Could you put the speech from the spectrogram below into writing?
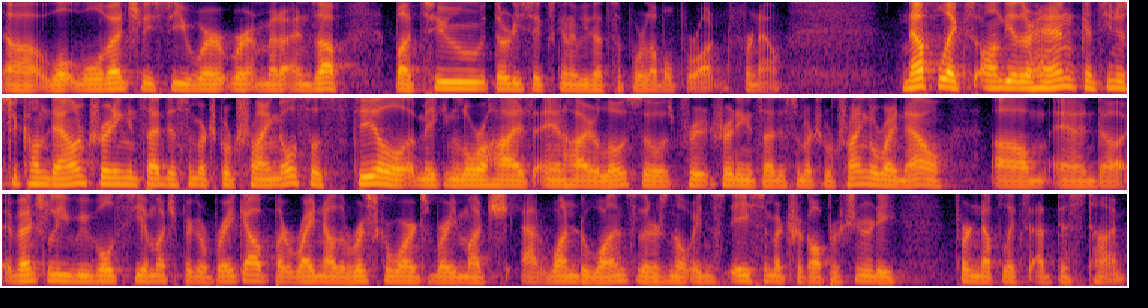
uh, we'll, we'll eventually see where, where Meta ends up. But 236 is going to be that support level for, for now. Netflix, on the other hand, continues to come down, trading inside the symmetrical triangle. So still making lower highs and higher lows. So tra trading inside the symmetrical triangle right now. Um, and uh, eventually we will see a much bigger breakout. But right now the risk reward is very much at one to one. So there's no asymmetric opportunity for Netflix at this time.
